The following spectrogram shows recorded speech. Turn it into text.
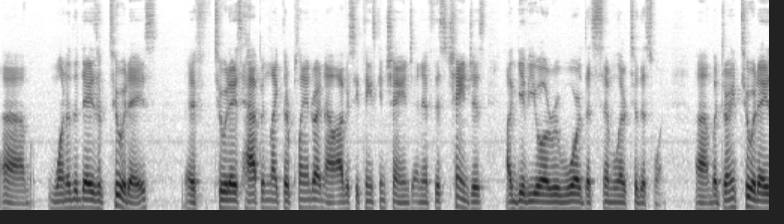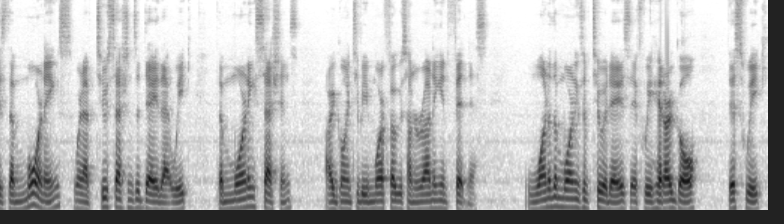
um, one of the days of two a days, if two a days happen like they're planned right now, obviously things can change. And if this changes, I'll give you a reward that's similar to this one. Um, but during two a days, the mornings, we're going to have two sessions a day that week. The morning sessions are going to be more focused on running and fitness one of the mornings of two a days, if we hit our goal this week,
